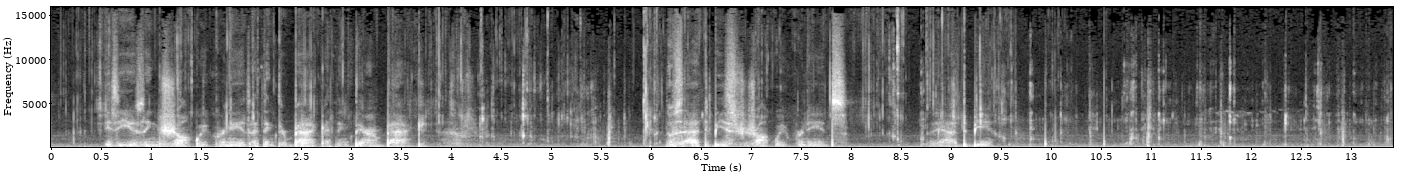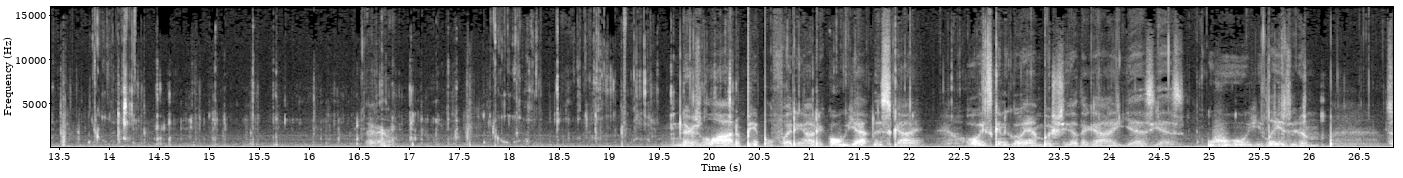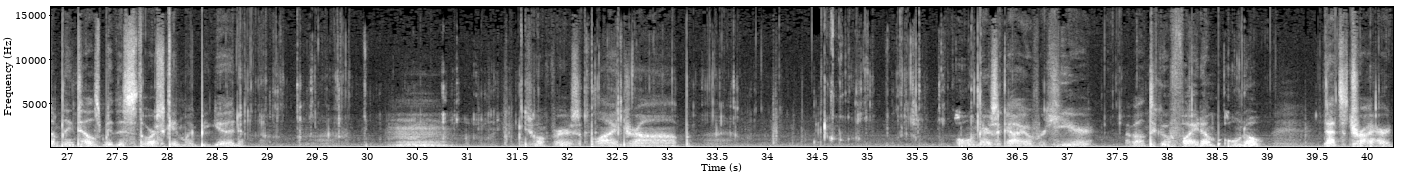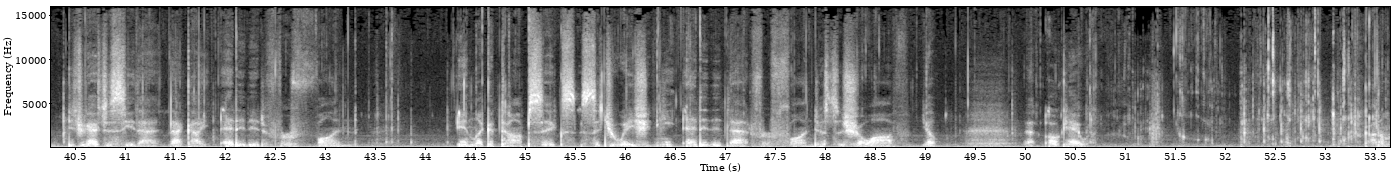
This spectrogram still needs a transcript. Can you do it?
Is he using shockwave grenades? I think they're back. I think they're back. Those had to be shockwave grenades. They had to be. There. There's a lot of people fighting out here. Oh yeah, this guy. Oh, he's the other guy. Yes, yes. Ooh, he lasered him. Something tells me this Thor skin might be good. Hmm. He's going for a supply drop. Oh, and there's a guy over here. About to go fight him. Oh no. That's a tryhard. Did you guys just see that? That guy edited for fun. In like a top six situation, he edited that for fun just to show off. Yep. That, okay. Got him.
